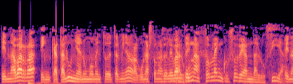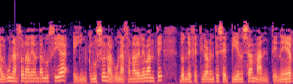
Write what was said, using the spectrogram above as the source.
en Navarra, en Cataluña en un momento determinado, en algunas zonas de Levante. En alguna zona incluso de Andalucía. En alguna zona de Andalucía e incluso en alguna zona de Levante, donde efectivamente se piensa mantener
